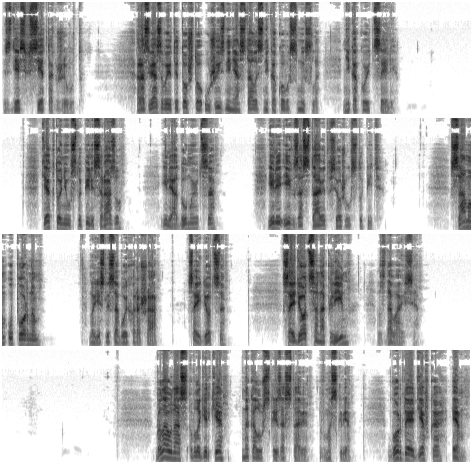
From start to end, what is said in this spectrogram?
Здесь все так живут. Развязывает и то, что у жизни не осталось никакого смысла, никакой цели. Те, кто не уступили сразу, или одумаются, или их заставят все же уступить. Самым упорным, но если собой хороша, сойдется, сойдется на клин, сдавайся. Была у нас в лагерьке на Калужской заставе в Москве гордая девка М,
